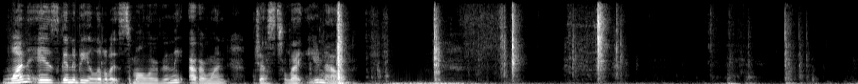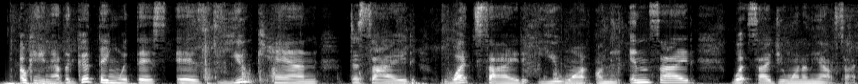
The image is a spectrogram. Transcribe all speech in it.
One is going to be a little bit smaller than the other one, just to let you know. Okay, now the good thing with this is you can decide what side you want on the inside, what side you want on the outside.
